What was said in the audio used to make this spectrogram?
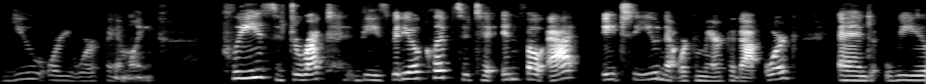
you or your family. Please direct these video clips to info at hcunetworkamerica.org and we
